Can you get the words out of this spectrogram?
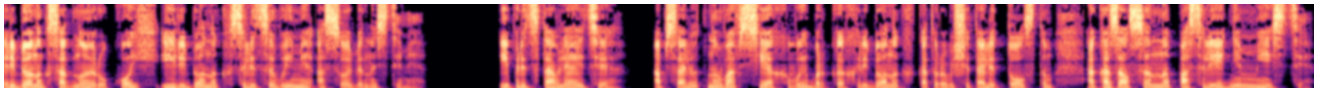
ребенок с одной рукой и ребенок с лицевыми особенностями. И представляете, абсолютно во всех выборках ребенок, которого считали толстым, оказался на последнем месте.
